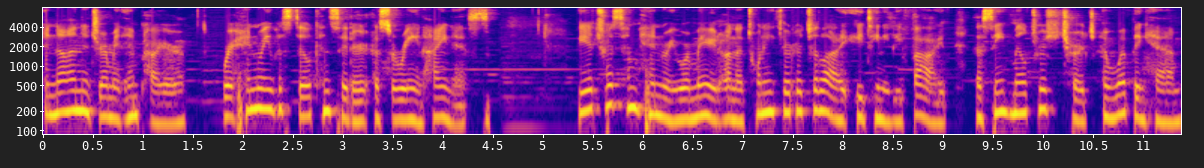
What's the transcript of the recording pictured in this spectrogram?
and not in the German Empire, where Henry was still considered a Serene Highness. Beatrice and Henry were married on the 23rd of July 1885 at St. Mildred's Church in Whippingham,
